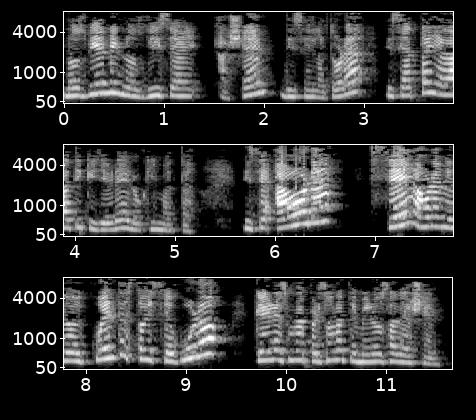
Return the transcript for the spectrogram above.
nos viene y nos dice Hashem, dice en la Torah, dice Atayadati que yere mata. Dice, ahora sé, ahora me doy cuenta, estoy seguro que eres una persona temerosa de Hashem.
